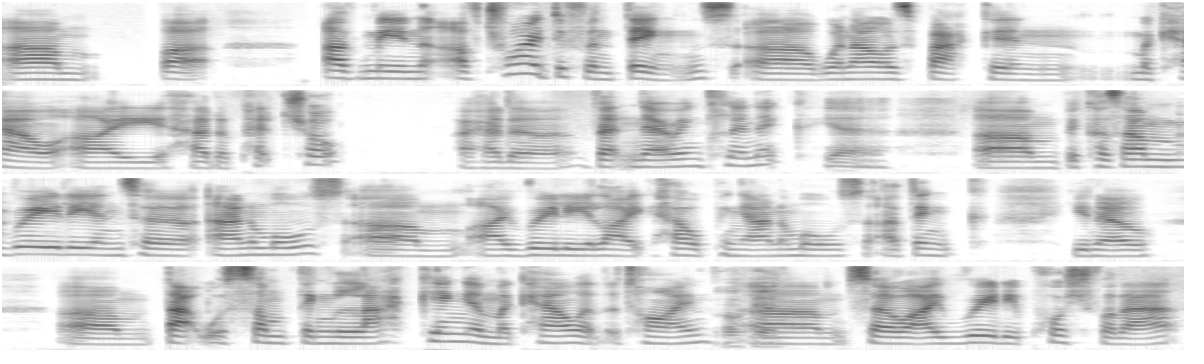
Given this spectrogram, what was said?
Um, but I mean, I've tried different things. Uh, when I was back in Macau, I had a pet shop. I had a veterinarian clinic. Yeah. Um, because I'm really into animals. Um, I really like helping animals. I think, you know, um, that was something lacking in Macau at the time. Okay. Um, so I really pushed for that.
